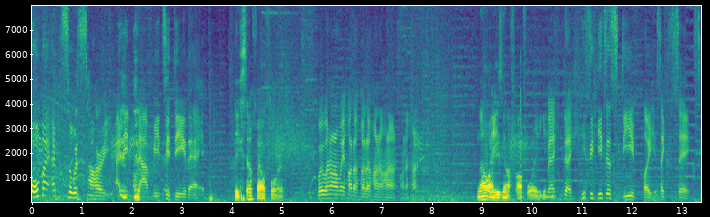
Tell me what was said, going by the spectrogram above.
Oh my, I'm so sorry. I did not mean to do that. He still fell for it. Wait, wait, hold on, wait, hold on, hold on, hold on, hold on, hold on, hold on. No way he's gonna fall for it again. You know, he's he's a Steve player. He's like six.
